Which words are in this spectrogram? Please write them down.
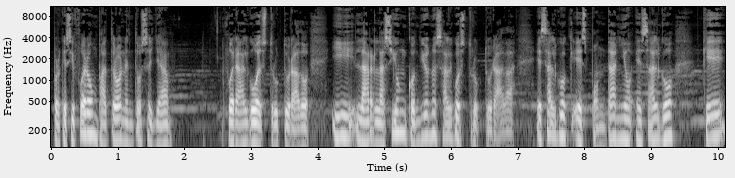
porque si fuera un patrón entonces ya fuera algo estructurado. Y la relación con Dios no es algo estructurada, es algo espontáneo, es algo que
